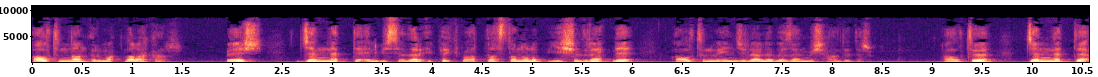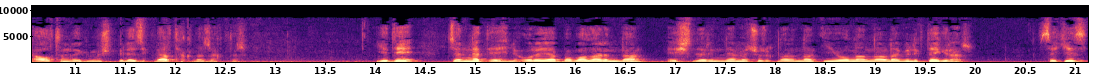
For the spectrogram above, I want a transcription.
Altından ırmaklar akar. 5. Cennette elbiseler ipek ve atlastan olup yeşil renkli altın ve incilerle bezenmiş haldedir. 6. Cennette altın ve gümüş bilezikler takılacaktır. 7. Cennet ehli oraya babalarından, eşlerinden ve çocuklarından iyi olanlarla birlikte girer. 8.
